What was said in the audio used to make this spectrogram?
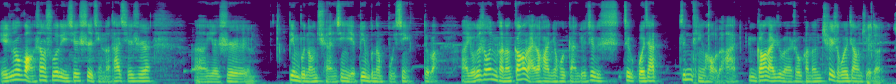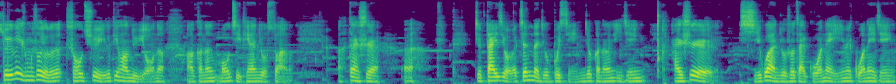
也就是说，网上说的一些事情呢，它其实，嗯，也是并不能全信，也并不能不信，对吧？啊，有的时候你可能刚来的话，你会感觉这个是这个国家真挺好的啊！你刚来日本的时候，可能确实会这样觉得。所以为什么说有的时候去一个地方旅游呢？啊，可能某几天就算了啊，但是呃，就待久了真的就不行，你就可能已经还是习惯，就是说在国内，因为国内已经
